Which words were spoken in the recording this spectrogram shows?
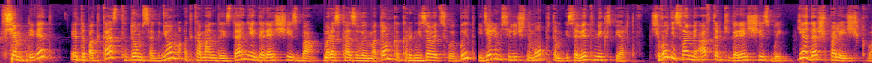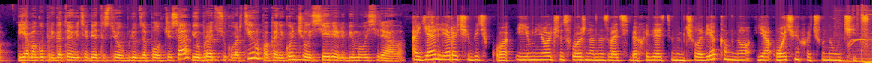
Всем привет! Это подкаст «Дом с огнем» от команды издания «Горящая изба». Мы рассказываем о том, как организовать свой быт и делимся личным опытом и советами экспертов. Сегодня с вами авторки «Горящей избы». Я Даша Полещикова. И я могу приготовить обед из трех блюд за полчаса и убрать всю квартиру, пока не кончилась серия любимого сериала. А я Лера Чебедько. И мне очень сложно назвать себя хозяйственным человеком, но я очень хочу научиться.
